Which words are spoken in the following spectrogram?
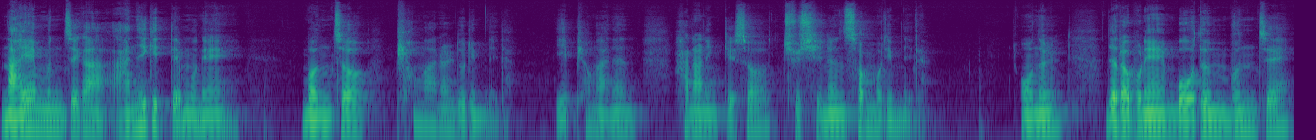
나의 문제가 아니기 때문에 먼저 평안을 누립니다. 이 평안은 하나님께서 주시는 선물입니다. 오늘 여러분의 모든 문제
